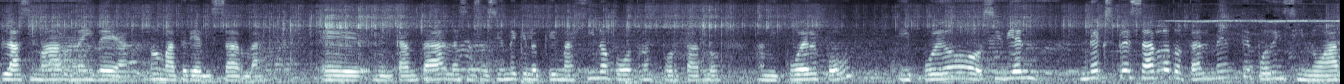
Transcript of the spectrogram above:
plasmar una idea, ¿no? materializarla. me encanta la sensación de que lo que imagino puedo transportarlo a mi cuerpo y puedo, si bien no expresarlo totalmente, puedo insinuar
